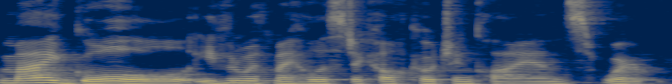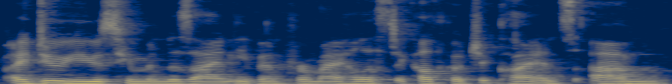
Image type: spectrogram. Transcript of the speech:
my goal, even with my holistic health coaching clients, where I do use human design even for my holistic health coaching clients, um,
